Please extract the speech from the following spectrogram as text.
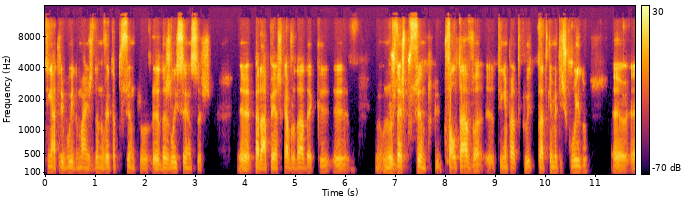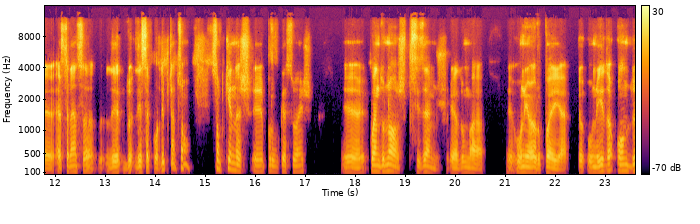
tinha atribuído mais de 90% eh, das licenças para a pesca, a verdade é que nos 10% que faltava tinha praticamente excluído a França desse acordo. E, portanto, são, são pequenas provocações quando nós precisamos é de uma União Europeia unida, onde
